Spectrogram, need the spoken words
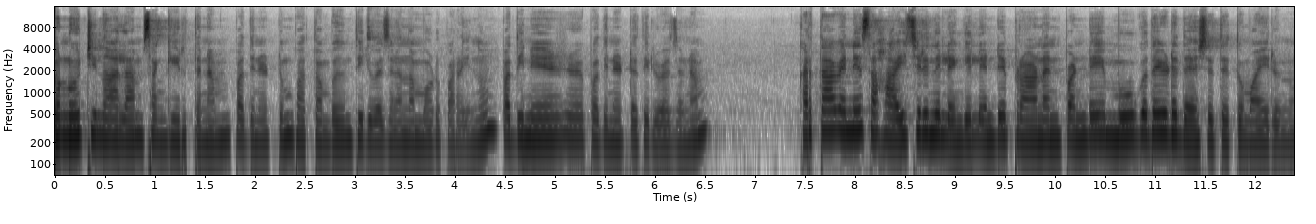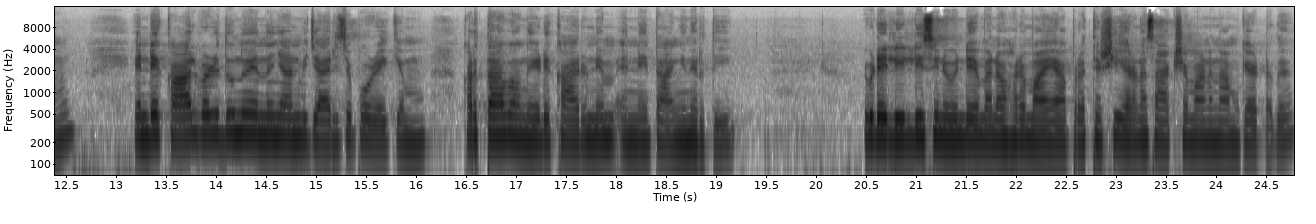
തൊണ്ണൂറ്റിനാലാം സങ്കീർത്തനം പതിനെട്ടും പത്തൊമ്പതും തിരുവചനം നമ്മോട് പറയുന്നു. പതിനേഴ് പതിനെട്ട് തിരുവചനം. കർത്താവ് എന്നെ സഹായിച്ചിരുന്നില്ലെങ്കിൽ എന്റെ പ്രാണൻ പണ്ടേ മൂകതയുടെ ദേശത്തെത്തുമായിരുന്നു. എന്റെ കാൽ വഴുതുന്നു എന്ന് ഞാൻ വിചാരിച്ചപ്പോഴേക്കും കർത്താവ് അങ്ങയുടെ കാരുണ്യം എന്നെ താങ്ങി നിർത്തി. ഇവിടെ ലില്ലി സിനുവിന്റെ മനോഹരമായ പ്രത്യക്ഷീകരണ സാക്ഷ്യമാണ് നാം കേട്ടത്.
